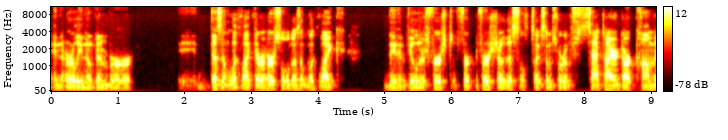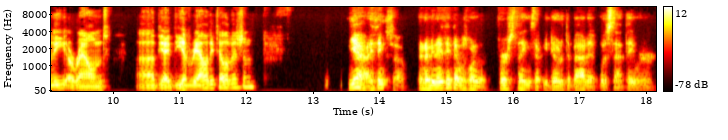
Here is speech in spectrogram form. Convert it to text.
in early November. It doesn't look like the rehearsal. Doesn't look like Nathan Fielder's first first show. This looks like some sort of satire, dark comedy around uh, the idea of reality television. Yeah, I think so. And I mean, I think that was one of the first things that we noted about it was that they were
